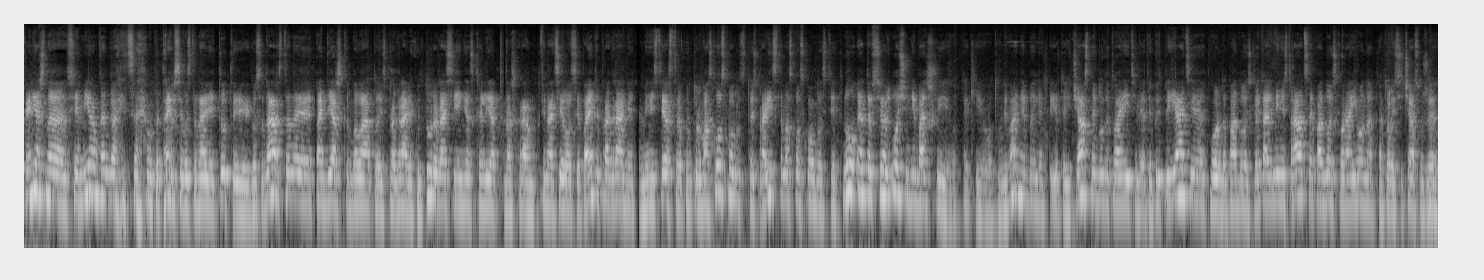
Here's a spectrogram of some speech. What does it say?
Конечно, всем миром, как говорится, мы пытаемся восстановить. Тут и государственная поддержка была, то есть в программе культуры России несколько лет наш храм финансировался по этой программе. Министерство культуры Московской области, то есть правительство Московской области. Ну, это все очень небольшие вот такие вот вливания были. И это и частные благотворители, это и предприятия города Подольска, это администрация Подольского района, которая сейчас уже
